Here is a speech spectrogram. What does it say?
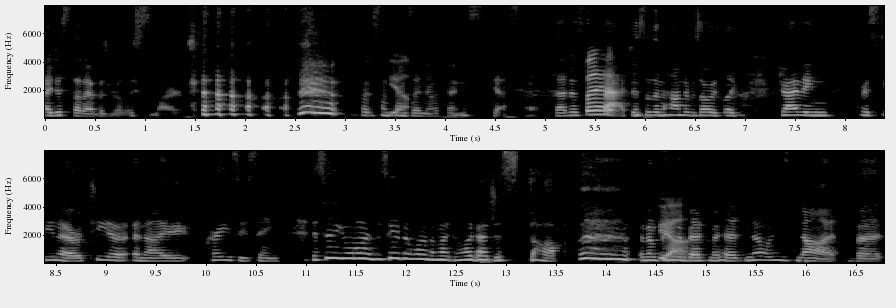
I just thought I was really smart. But sometimes I know things. Yes, that, that is But- a fact. And so then Honda was always like driving Christina or Tia and I crazy saying, Is he the one? Is he the one? I'm like, Oh my God, just stop. And I'm thinking in the back of my head, No, he's not. But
